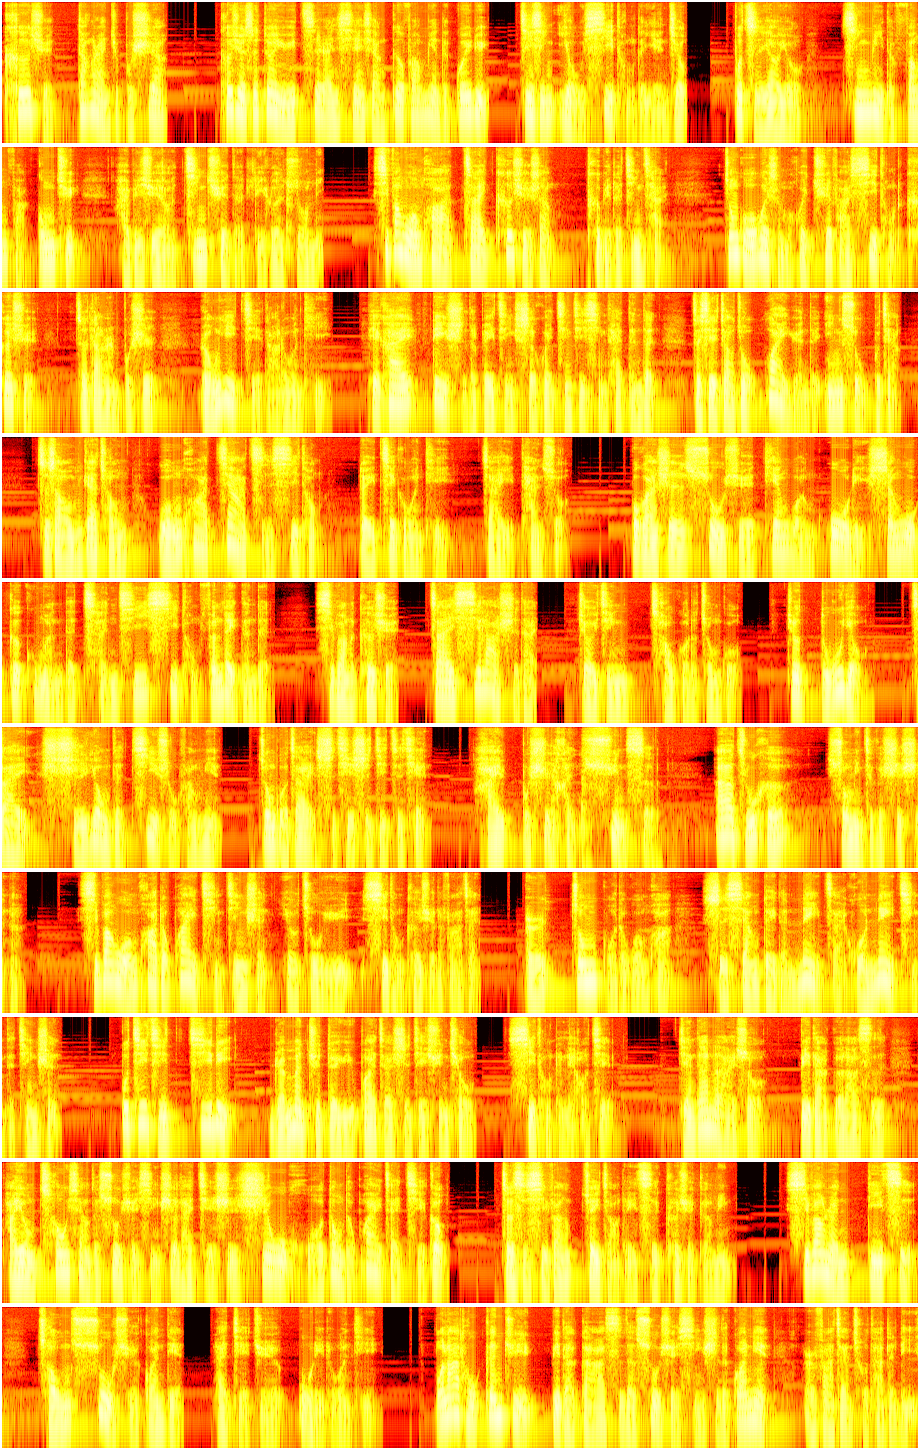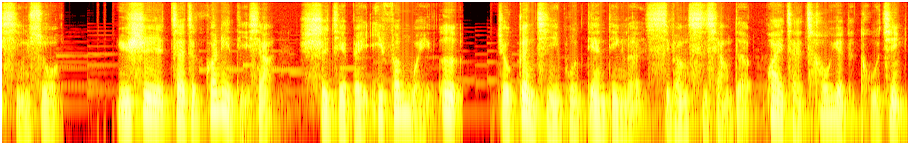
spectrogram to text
科学当然就不是啊，科学是对于自然现象各方面的规律进行有系统的研究，不只要有精密的方法工具，还必须要精确的理论说明。西方文化在科学上特别的精彩，中国为什么会缺乏系统的科学？这当然不是。容易解答的问题，撇开历史的背景、社会经济形态等等这些叫做外缘的因素不讲，至少我们应该从文化价值系统对这个问题加以探索。不管是数学、天文、物理、生物各部门的层级系统分类等等，西方的科学在希腊时代就已经超过了中国，就独有在实用的技术方面，中国在十七世纪之前。还不是很逊色，而如何说明这个事实呢？西方文化的外倾精神有助于系统科学的发展，而中国的文化是相对的内在或内情的精神，不积极激励人们去对于外在世界寻求系统的了解。简单的来说，毕达哥拉斯他用抽象的数学形式来解释事物活动的外在结构。这是西方最早的一次科学革命，西方人第一次从数学观点来解决物理的问题。柏拉图根据毕达哥拉斯的数学形式的观念而发展出他的理性说，于是在这个观念底下，世界被一分为二，就更进一步奠定了西方思想的外在超越的途径。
